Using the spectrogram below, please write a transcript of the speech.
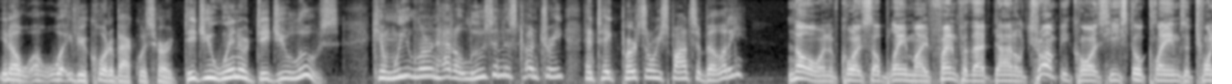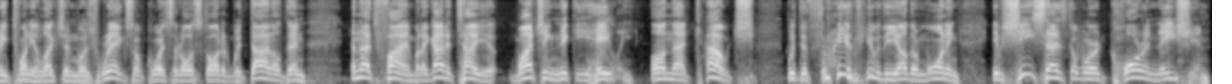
you know, what if your quarterback was hurt. Did you win or did you lose? Can we learn how to lose in this country and take personal responsibility? No, and of course I'll blame my friend for that, Donald Trump, because he still claims the 2020 election was rigged. So of course it all started with Donald, and and that's fine. But I got to tell you, watching Nikki Haley on that couch with the three of you the other morning, if she says the word coronation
